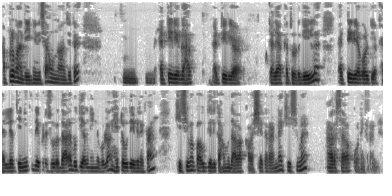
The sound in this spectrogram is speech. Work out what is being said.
අප්‍රමාදී ඉන්න නිසා උන්වහන්සේට ඇටීරියා ගහක් ඇටීරියා කැලයක් ඇතුළට ගිහිල්ලා ඇටීරියා කොල් ටිකක් හැල්ලලා තියෙන එක දෙපට සුර දාලා බුදියාගෙන ඉන්න පුළුවන්. හෙට උදේ වෙනකන් කිසිම පෞද්ගලික හමුදාවක් අවශ්‍ය කරන්නේ කිසිම අරසාවක් ඕනේ කරන්නේ.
